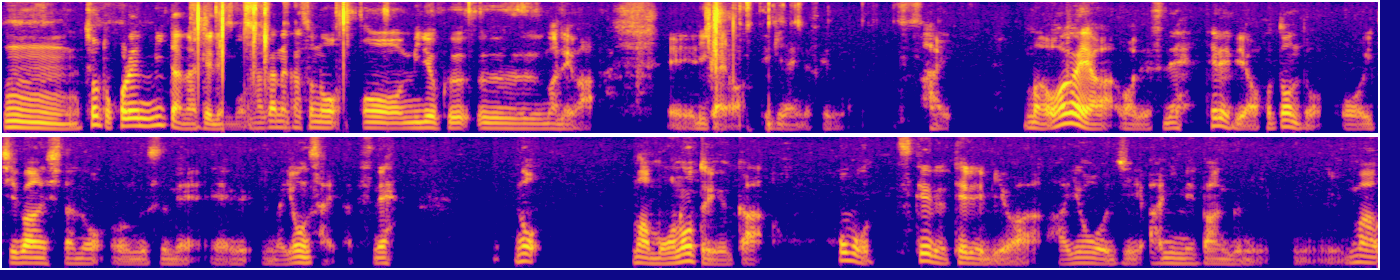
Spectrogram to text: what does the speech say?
うん、ちょっとこれ見ただけでも、なかなかその魅力までは、えー、理解はできないんですけども。はい。まあ、我が家はですね、テレビはほとんど一番下の娘、えー、今4歳がですね、の、まあ、ものというか、ほぼつけるテレビは幼児アニメ番組、まあ、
